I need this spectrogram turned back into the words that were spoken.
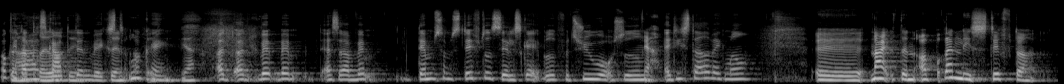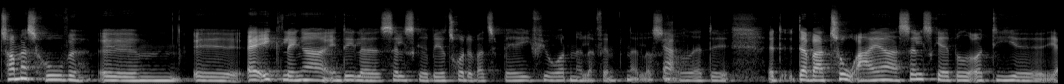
Okay, der, der har, har skabt det, den vækst. den okay. Ja. Og, og hvem, hvem, altså, hvem, dem, som stiftede selskabet for 20 år siden, Ja. er de stadigvæk med? Øh, nej, den oprindelige stifter, Thomas Hove, øh, øh, er ikke længere en del af selskabet. Jeg tror, det var tilbage i 14 eller 15 eller sådan Ja. noget, at, øh, at der var to ejere af selskabet, og de, øh, ja,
